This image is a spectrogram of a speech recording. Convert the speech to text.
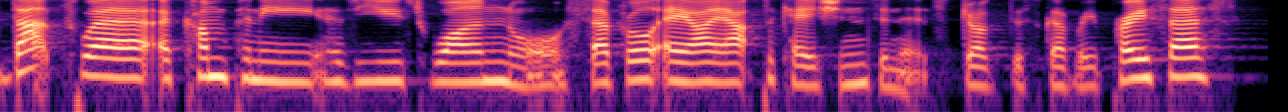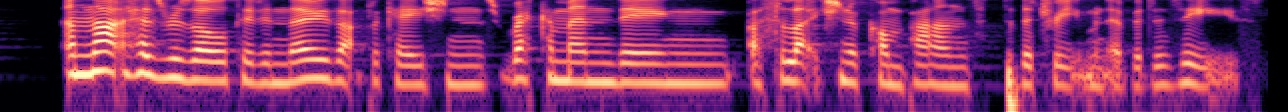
that's where a company has used one or several AI applications in its drug discovery process. And that has resulted in those applications recommending a selection of compounds for the treatment of a disease.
